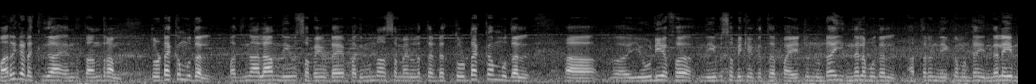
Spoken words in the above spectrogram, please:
മറികടക്കുക എന്ന തന്ത്രം തുടക്കം മുതൽ പതിനാലാം നിയമസഭയുടെ പതിമൂന്നാം സമ്മേളനത്തിന്റെ തുടക്കം മുതൽ യു ഡി എഫ് നിയമസഭയ്ക്കകത്ത് പയറ്റുന്നുണ്ട്. ഇന്നലെ മുതൽ അത്തരം നീക്കമുണ്ട്. ഇന്നലെയും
